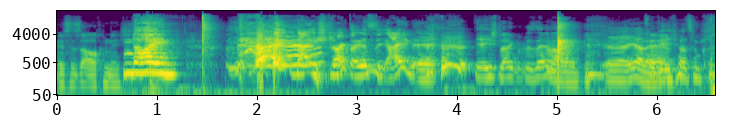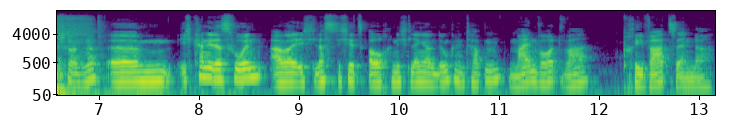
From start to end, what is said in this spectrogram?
Ist es auch nicht. Nein! Nein, ich schlag da jetzt nicht ein, ey. Ja, ich schlage mir selber ein. Äh, ja, dann gehe ich mal zum Kühlschrank, ne? Ähm, ich kann dir das holen, aber ich lasse dich jetzt auch nicht länger im Dunkeln tappen. Mein Wort war Privatsender.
